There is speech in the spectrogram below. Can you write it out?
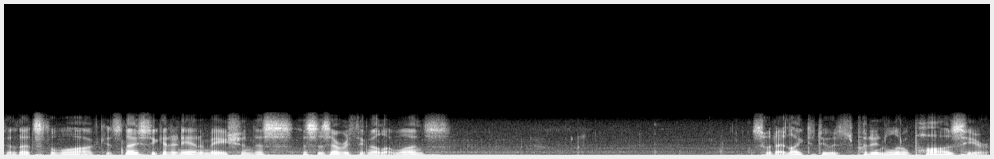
So that's the walk. It's nice to get an animation. This this is everything all at once. So what I'd like to do is put in a little pause here.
